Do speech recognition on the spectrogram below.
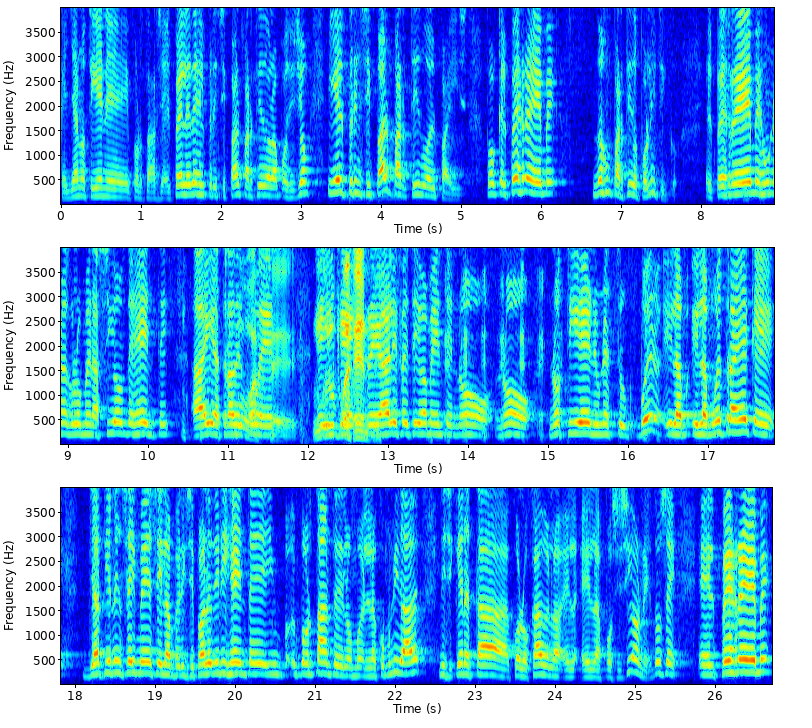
que ya no tiene importancia. El PLD es el principal partido de la oposición y el principal partido del país, porque el PRM no es un partido político. El PRM es una aglomeración de gente ahí atrás del poder y que real efectivamente no, no, no tiene una estructura. Bueno, y la, y la, muestra es que ya tienen seis meses y la principal dirigente importante de en las comunidades ni siquiera está colocado en, en las posiciones. Entonces, el PRM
